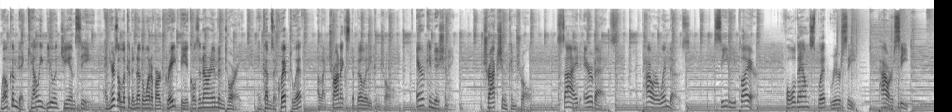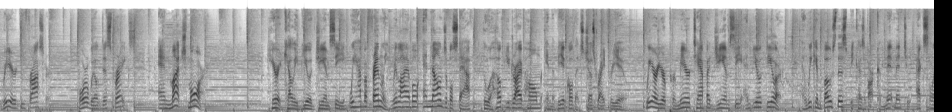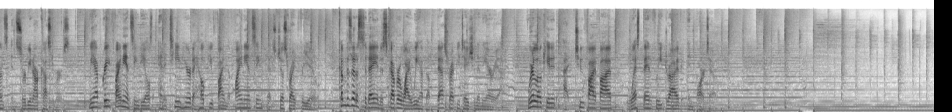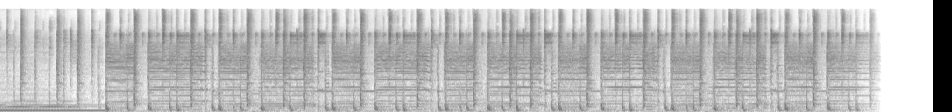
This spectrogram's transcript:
Welcome to Kelley Buick GMC, and here's a look at another one of our great vehicles in our inventory and comes equipped with electronic stability control, air conditioning, traction control, side airbags, power windows, CD player, fold down split rear seat, power seat, rear defroster, four wheel disc brakes, and much more. Here at Kelley Buick GMC, we have a friendly, reliable, and knowledgeable staff who will help you drive home in the vehicle that's just right for you. We are your premier Tampa GMC and Buick dealer, and we can boast this because of our commitment to excellence in serving our customers. We have great financing deals and a team here to help you find the financing that's just right for you. Come visit us today and discover why we have the best reputation in the area. We're located at 255 West Van Fleet Drive in Bartow.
